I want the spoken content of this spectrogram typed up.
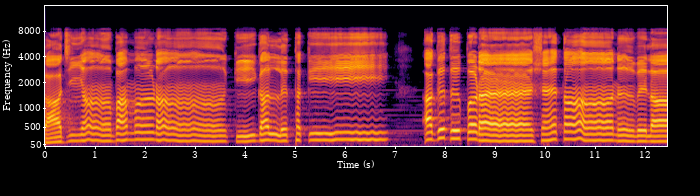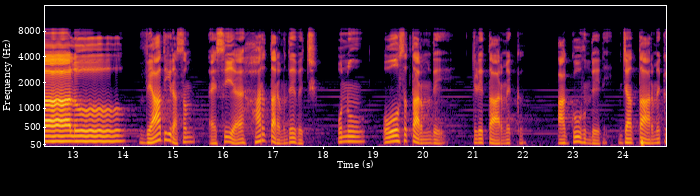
ਕਾਜੀਆਂ ਬਾਮਣਾ ਕੀ ਗੱਲ ਥਕੀ? ਅਗਦ ਪੜੈ ਸ਼ੈਤਾਨ ਵਿਲਾਲੋ। ਵਿਆਹ ਦੀ ਰਸਮ ਐਸੀ ਹੈ ਹਰ ਧਰਮ ਦੇ ਵਿੱਚ। ਉਹਨੂੰ ਉਸ ਧਰਮ ਦੇ ਜਿਹੜੇ ਧਾਰਮਿਕ ਆਗੂ ਹੁੰਦੇ ਨੇ ਜਾਂ ਧਾਰਮਿਕ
